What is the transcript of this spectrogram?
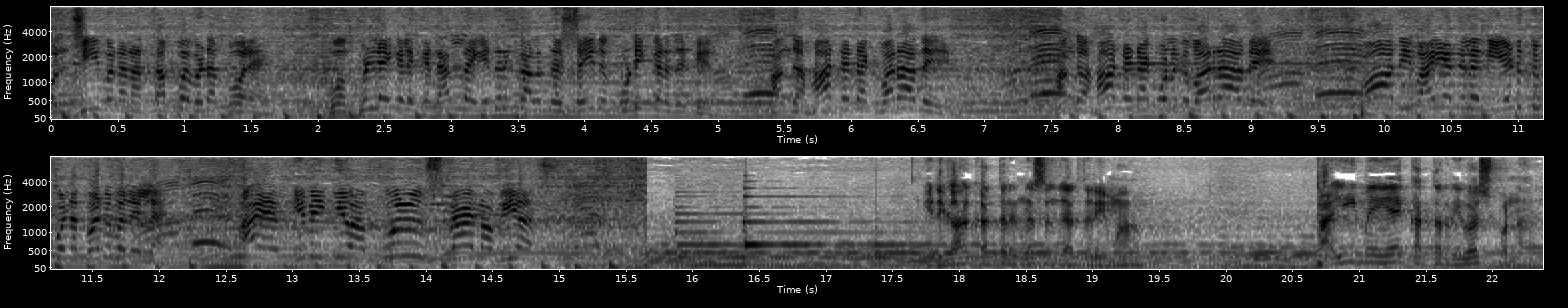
உன் ஜீவனை நான் தப்ப விட போறேன். உன் பிள்ளைகளுக்கு நல்ல எதிர்காலத்தை செய்து குடிக்கிறதுக்கு அந்த ஹார்ட் அட்டாக் வராது. அந்த ஹார்ட் அட்டாக் உனக்கு வராது. பாதி வயதில் நீ எடுத்துக்கொள்ளப்படுவதில்லை. I have giving you a full span of years இதுக்காக கத்தர் என்ன செஞ்சார் தெரியுமா? டைமையே கத்தர் ரிவர்ஸ் பண்ணார்.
